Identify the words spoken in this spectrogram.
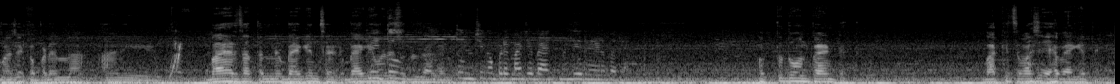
माझ्या कपड्यांना आणि बाहेर जाताना बॅगेंसाठी बॅगेमध्ये सुद्धा जागा नाही. तुमचे कपडे माझ्या बॅगमध्ये रेड बघा फक्त दोन पॅन्ट आहेत. बाकीचं माझ्या ह्या बॅगेत आहे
